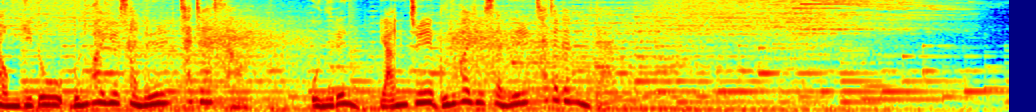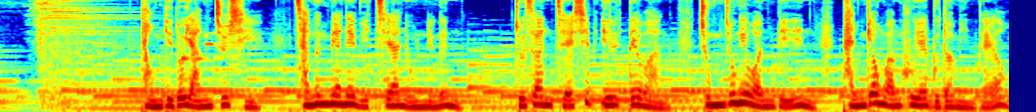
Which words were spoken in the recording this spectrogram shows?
경기도 문화유산을 찾아서 오늘은 양주의 문화유산을 찾아갑니다. 경기도 양주시 장흥면에 위치한 온릉은 조선 제11대 왕 중종의 원비인 단경왕후의 무덤인데요.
